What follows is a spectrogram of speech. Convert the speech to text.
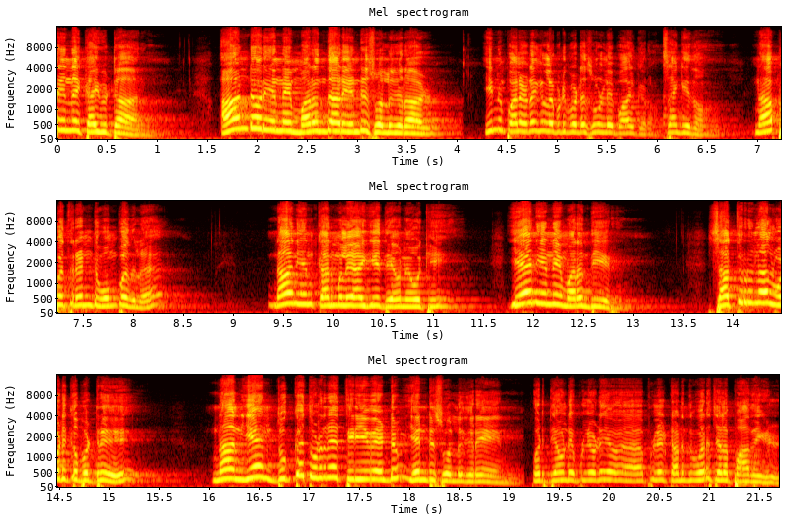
என்னை கைவிட்டார். ஆண்டவர் என்னை மறந்தார் என்று சொல்லுகிறாள். இன்னும் பல இடங்கள் அப்படிப்பட்ட சூழ்நிலை பார்க்கிறோம். சங்கீதம் நாற்பத்தி ரெண்டு ஒன்பதில் நான் என் கண்மலையாகிய தேவனை நோக்கி ஏன் என்னை மறந்தீர்? சத்ருனால் ஒடுக்கப்பட்டு நான் ஏன் துக்கத்துடனே தெரிய வேண்டும் என்று சொல்லுகிறேன். ஒரு தேவனுடைய பிள்ளையுடைய பிள்ளை கடந்து போகிற சில பாதைகள்.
